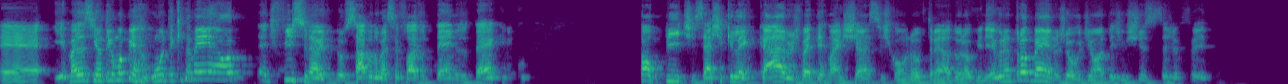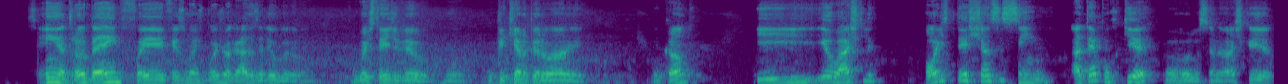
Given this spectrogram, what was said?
É, e, mas assim, eu tenho uma pergunta que também é, é difícil, né? No sábado vai ser Flávio Tênis, o técnico. Palpite, você acha que Lecaros vai ter mais chances como novo treinador alvinegro? Entrou bem no jogo de ontem, justiça seja feita. Sim, entrou bem, foi, fez umas boas jogadas ali. Eu, eu gostei de ver o, o, o pequeno peruano em, campo. E eu acho que ele pode ter chance sim. Até porque, Luciano, eu acho que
